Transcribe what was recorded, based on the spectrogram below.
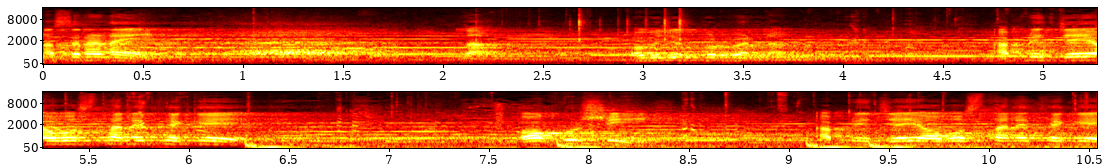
আছে না নাই? না, অভিযোগ করবেন না। আপনি যে অবস্থানে থেকে অখুশি, আপনি যেই অবস্থানে থেকে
